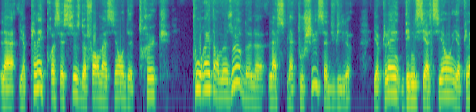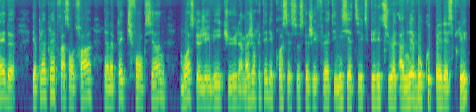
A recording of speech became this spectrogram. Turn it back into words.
il y a plein de processus de formation, de trucs pour être en mesure de la, toucher, cette vie-là. Il y a plein d'initiations, il y a plein de, il y a plein, plein de façons de faire. Il y en a peut-être qui fonctionnent. Moi, ce que j'ai vécu, la majorité des processus que j'ai faits, initiatiques, spirituels, amenaient beaucoup de paix d'esprit,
